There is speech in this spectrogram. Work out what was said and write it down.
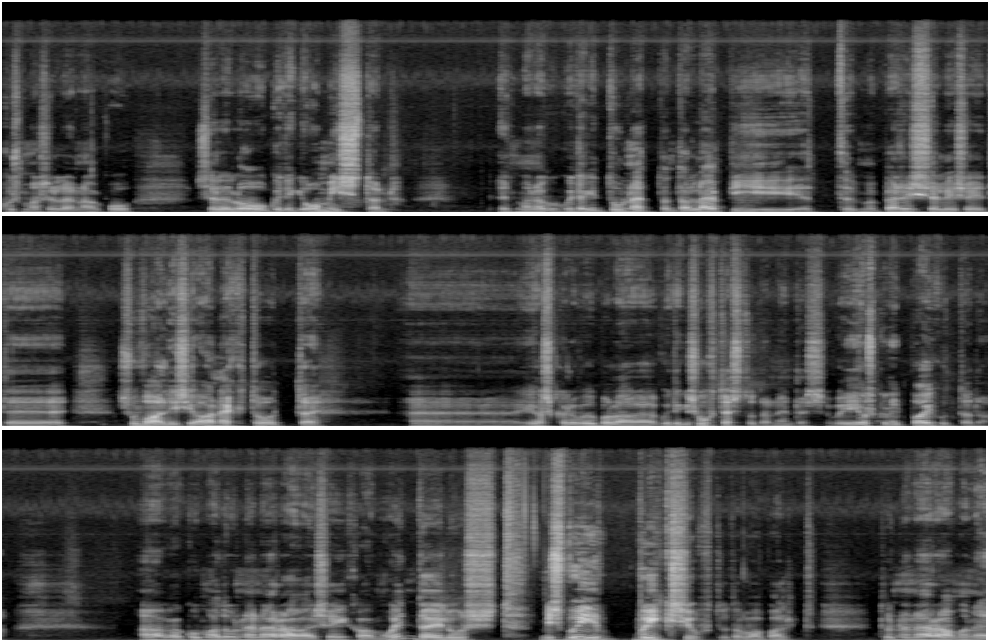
kus ma selle nagu, selle loo kuidagi omistan. et ma nagu kuidagi tunnetan ta läbi, et ma päris selliseid eh, suvalisi anekdoote äh, ei oska võib-olla kuidagi suhtestuda nendesse või ei oska neid paigutada. aga kui ma tunnen ära seiga mu enda elust, mis või, võiks juhtuda vabalt, tunnen ära mõne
